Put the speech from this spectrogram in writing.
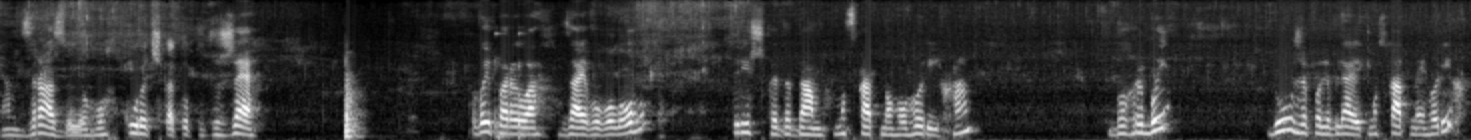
прям зразу його. Курочка тут вже випарила зайву вологу. Трішки додам мускатного горіха, бо гриби дуже полюбляють мускатний горіх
